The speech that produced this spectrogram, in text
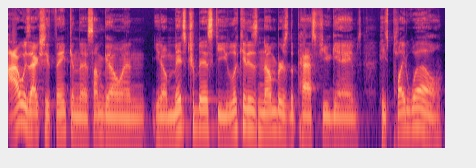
I was actually thinking this. I'm going, you know, Mitch Trubisky, you look at his numbers the past few games, he's played well,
